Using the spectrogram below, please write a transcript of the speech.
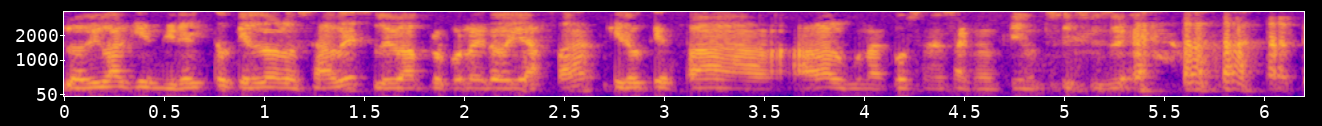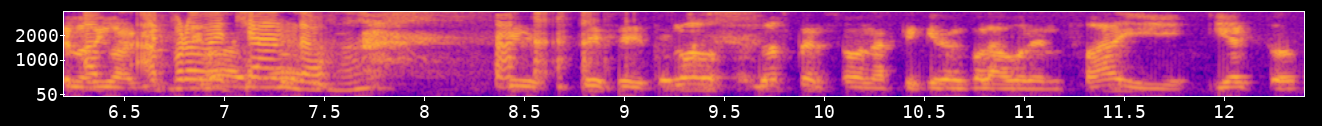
lo digo aquí en directo, que él no lo sabe, se lo iba a proponer hoy a Fa. Quiero que Fa haga alguna cosa en esa canción. Sí, sí, sí. Te lo digo aquí. Aprovechando. Sí, sí, sí. Tengo dos personas que quiero que colaboren, Fa y, y Héctor.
